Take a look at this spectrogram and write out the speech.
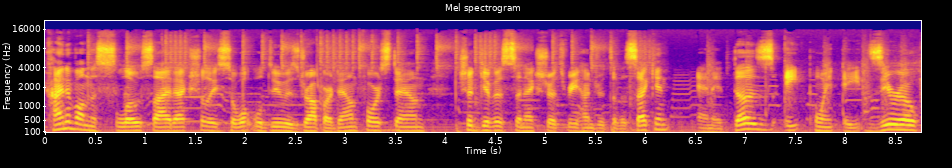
kind of on the slow side actually. So what we'll do is drop our downforce down, should give us an extra 300th of a second, and it does 8.80.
